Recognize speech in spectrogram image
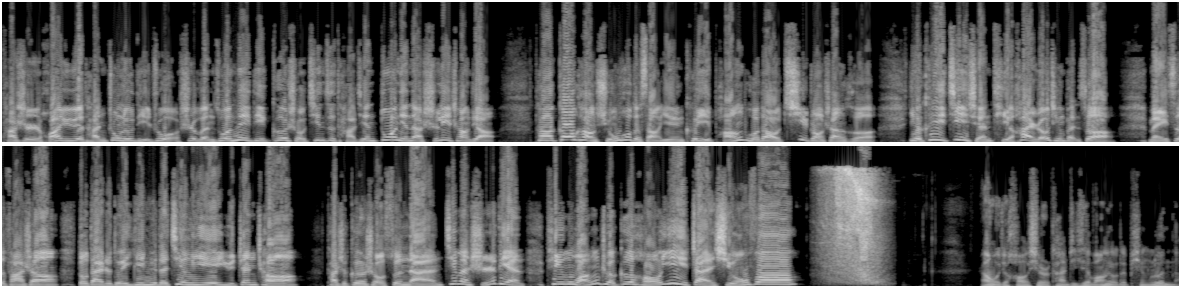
他是华语乐坛中流砥柱，是稳坐内地歌手金字塔尖多年的实力唱将。他高亢雄厚的嗓音可以磅礴到气壮山河，也可以尽显铁汉柔情本色。每次发声都带着对音乐的敬意与真诚。他是歌手孙楠，今晚十点听王者歌喉一展雄风。然后我就好信儿看这些网友的评论呢，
